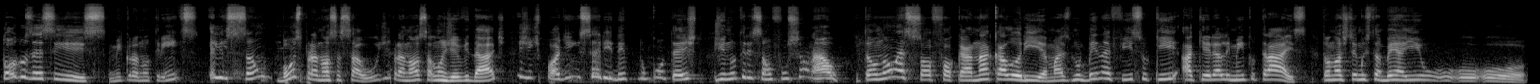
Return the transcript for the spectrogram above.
Todos esses micronutrientes, eles são bons para nossa saúde, para nossa longevidade, e a gente pode inserir dentro de um contexto de nutrição funcional. Então não é só focar na caloria, mas no benefício que aquele alimento traz. Então nós temos também aí o, o, o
